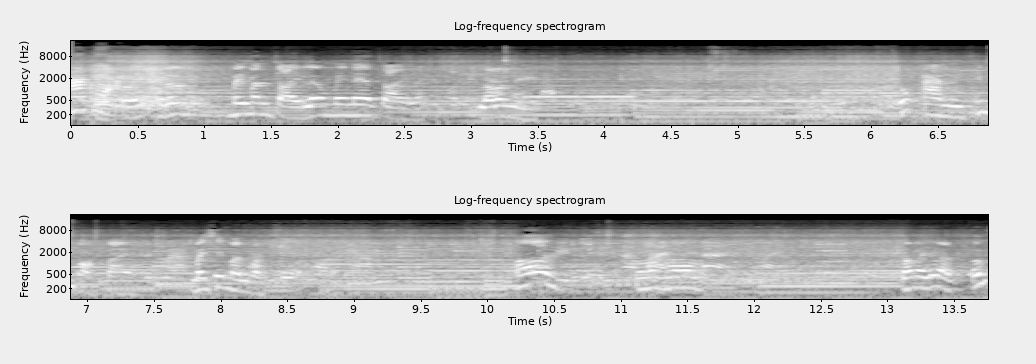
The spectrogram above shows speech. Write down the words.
มากเลยอะเฮ้ยเริ่มไม่มั่นใจเริ่มไม่แน่ใจแล้วแล้วมันมีทุก อันที่บอกไปไม่ใช่มันหมดเลยเฮ้ยทำไมก็แบบเอ๊บ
